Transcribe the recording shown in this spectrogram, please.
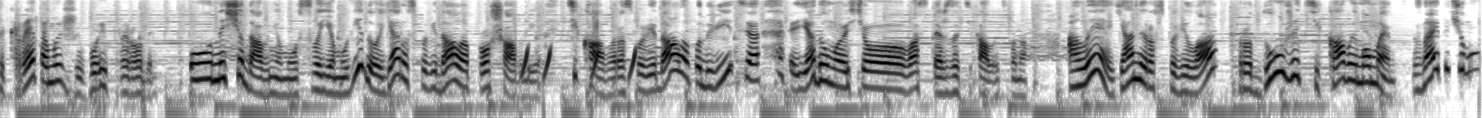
секретами живої природи. У нещодавньому своєму відео я розповідала про шаблю. Цікаво розповідала. Подивіться, я думаю, що вас теж зацікавить воно. Але я не розповіла про дуже цікавий момент. Знаєте чому?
